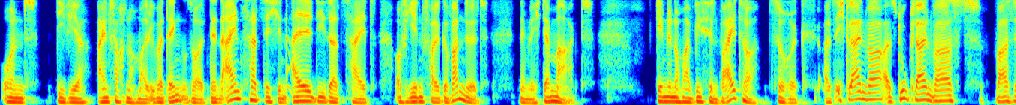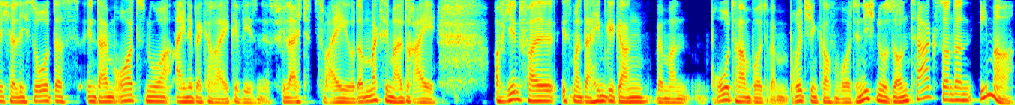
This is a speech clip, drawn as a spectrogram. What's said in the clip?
und die wir einfach nochmal überdenken sollten. Denn eins hat sich in all dieser Zeit auf jeden Fall gewandelt, nämlich der Markt. Gehen wir noch mal ein bisschen weiter zurück. Als ich klein war, als du klein warst, war es sicherlich so, dass in deinem Ort nur eine Bäckerei gewesen ist. Vielleicht zwei oder maximal drei. Auf jeden Fall ist man dahin gegangen, wenn man Brot haben wollte, wenn man Brötchen kaufen wollte, nicht nur Sonntag, sondern immer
